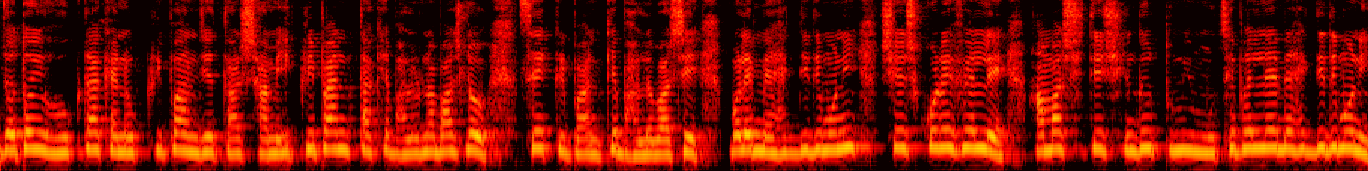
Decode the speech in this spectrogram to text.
যতই হোক না কেন কৃপান যে তার স্বামী, কৃপান তাকে ভালো না বাসলেও সে কৃপানকে ভালোবাসে। বলে, মেহেক দিদিমণি, শেষ করে ফেললে আমার স্মৃতির সিঁদুর তুমি মুছে ফেললে মেহেক দিদিমণি?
